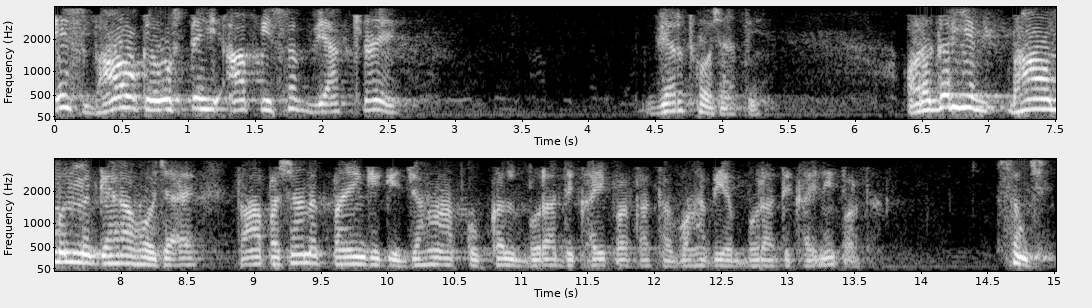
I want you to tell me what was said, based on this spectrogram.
इस भाव के उठते ही आपकी सब व्याख्याएँ व्यर्थ हो जाती। और अगर ये भाव मन में गहरा हो जाए तो आप अचानक पाएँगे कि जहाँ आपको कल बुरा दिखाई पड़ता था, वहाँ भी अब बुरा दिखाई नहीं पड़ता। समझे?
